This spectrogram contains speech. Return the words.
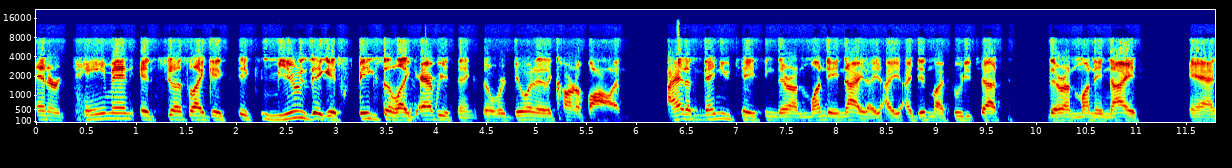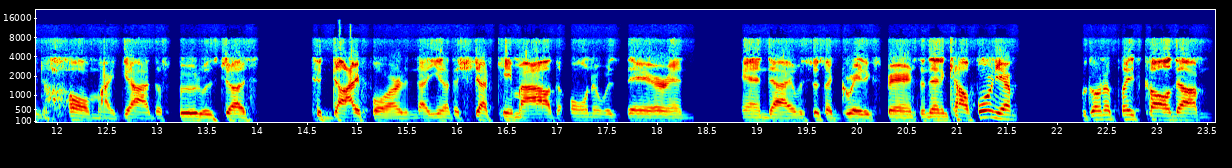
entertainment. It's just like it, it music. It speaks to like everything. So we're doing it at Carnival. And I had a menu tasting there on Monday night. I, I, I did my foodie chat there on Monday night, and oh my god, the food was just to die for. And uh, you know, the chef came out, the owner was there, and and uh, it was just a great experience. And then in California, we're going to a place called um,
